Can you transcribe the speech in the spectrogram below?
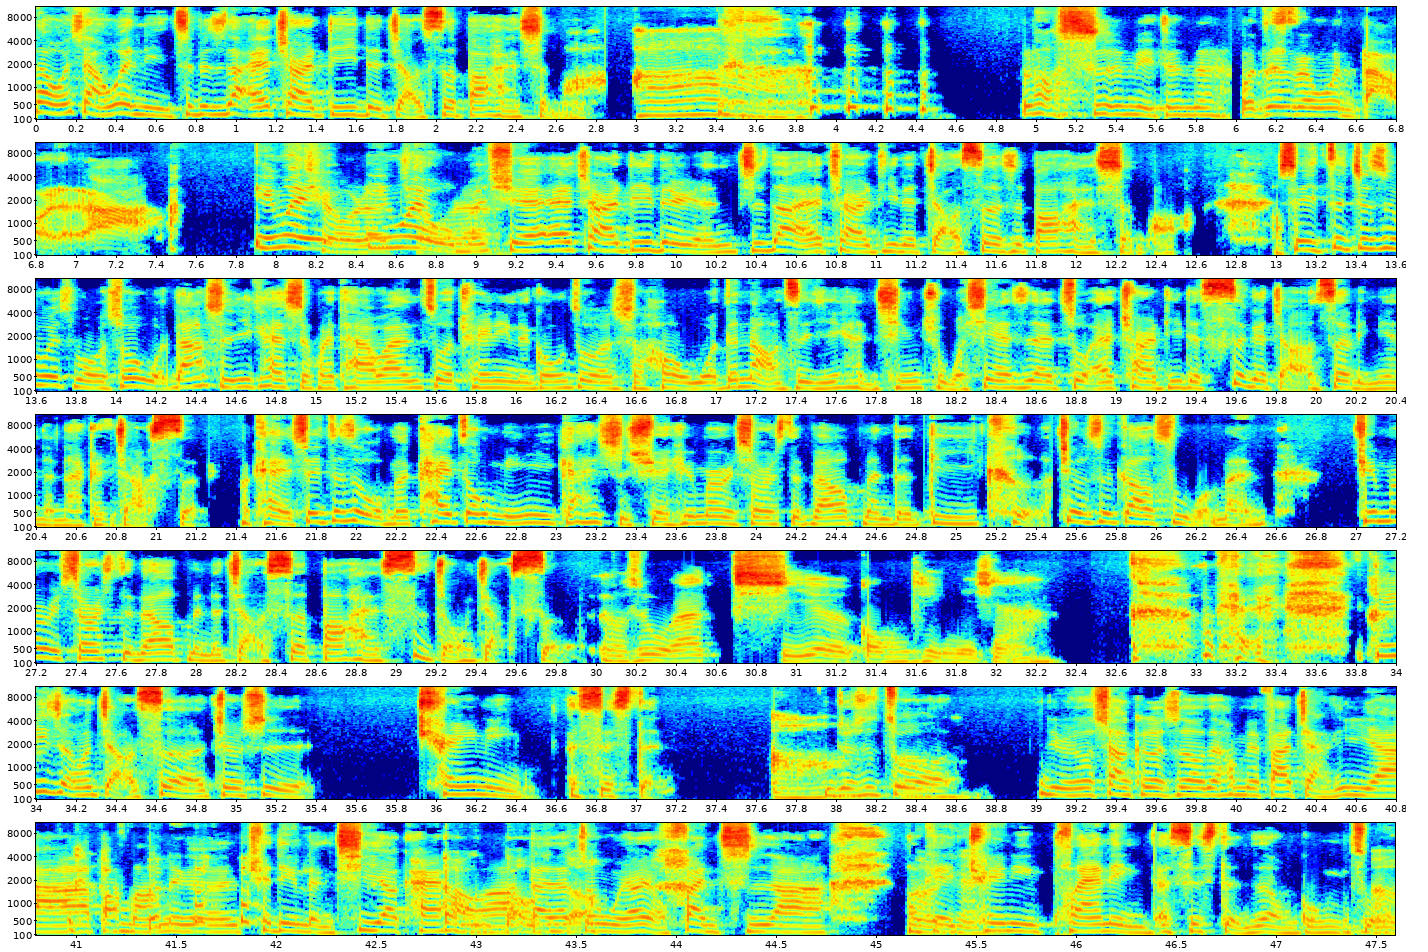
那我想问你，知不知道 HRD 的角色包含什么啊？老师，你真的，我真的被问倒了啊！因为因为我们学 HRD 的人知道 HRD 的角色是包含什么，所以这就是为什么我说我当时一开始回台湾做 training 的工作的时候，我的脑子已经很清楚，我现在是在做 HRD 的四个角色里面的哪个角色。OK，所以这是我们开宗明义开始学 Human Resource Development 的第一课，就是告诉我们。Human Resource Development 的角色包含四种角色。老师，我要洗耳恭听一下。OK，第一种角色就是 Training Assistant，啊，你就是做。比如说上课的时候在后面发讲义啊，帮忙那个 确定冷气要开好啊，大家中午要有饭吃啊。OK，Training Planning Assistant 这种工作。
